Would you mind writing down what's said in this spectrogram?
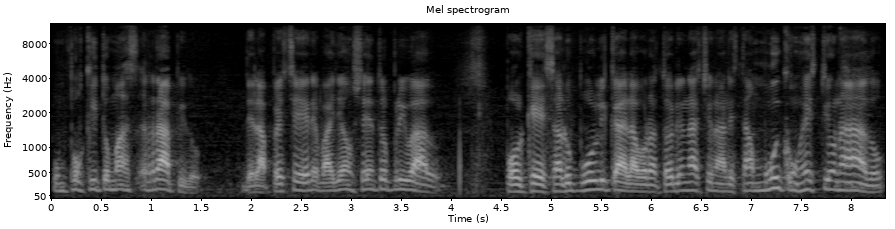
un poquito más rápido de la PCR, vaya a un centro privado, porque Salud Pública, el Laboratorio Nacional está muy congestionado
